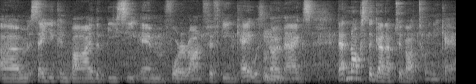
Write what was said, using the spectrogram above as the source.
Um, say you can buy the BCM for around fifteen k with no Mhm. mags. That knocks the gun up to about twenty k.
